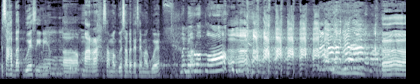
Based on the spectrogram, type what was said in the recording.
sahabat gue sih ini eh, marah sama gue sahabat SMA gue. Menurut lo? Eh,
